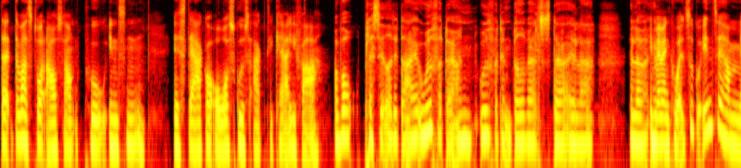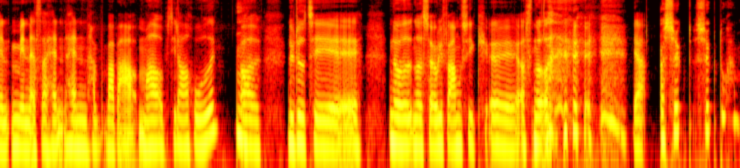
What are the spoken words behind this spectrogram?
der, der var et stort afsavn på en sådan øh, stærk og overskudsagtig kærlig far. Og hvor placerede det dig? Ude for døren? Ude for den badeværelsesdør? Eller, eller, Men man kunne altid gå ind til ham, men, men altså, han, han var bare meget op i sit eget hoved, ikke? mm. og lyttede til øh, noget, noget sørgelig farmusik øh, og sådan noget. ja. Og søgte søgt du ham?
